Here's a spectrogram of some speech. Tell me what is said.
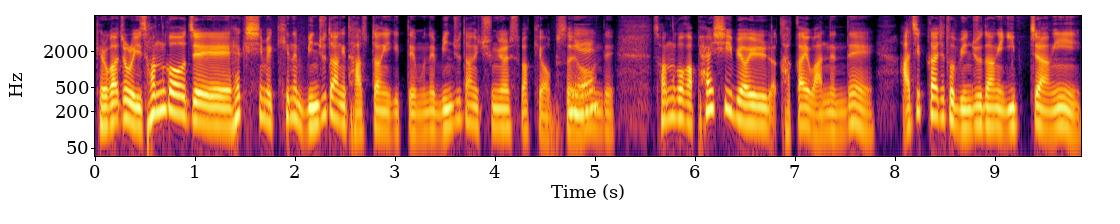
결과적으로 이 선거제의 핵심의 키는 민주당이 다수당이기 때문에 민주당이 중요할 수밖에 없어요. 예. 근데 선거가 80여일 가까이 왔는데 아직까지도 민주당의 입장이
